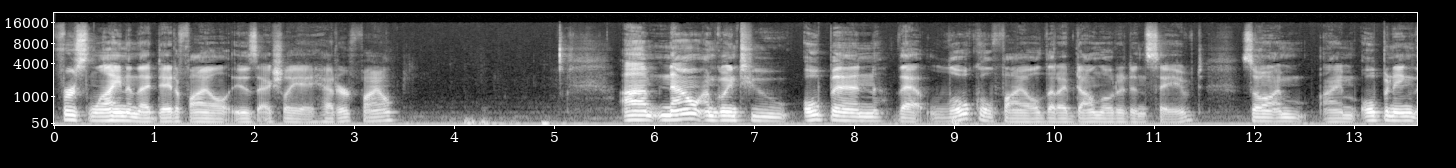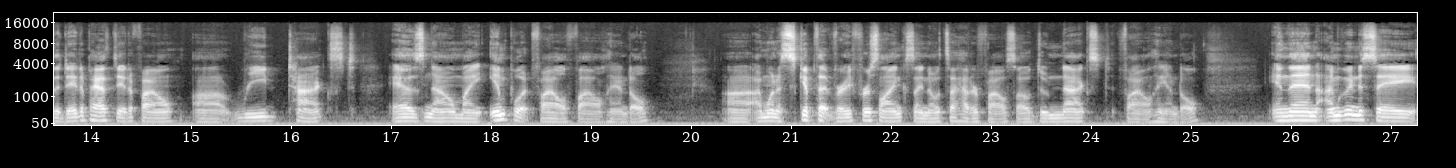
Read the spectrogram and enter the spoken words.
first line in that data file is actually a header file. Um, now I'm going to open that local file that I've downloaded and saved. So I'm I'm opening the data path data file uh, read text as now my input file file handle. Uh, I want to skip that very first line because I know it's a header file, so I'll do next file handle. And then I'm going to say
